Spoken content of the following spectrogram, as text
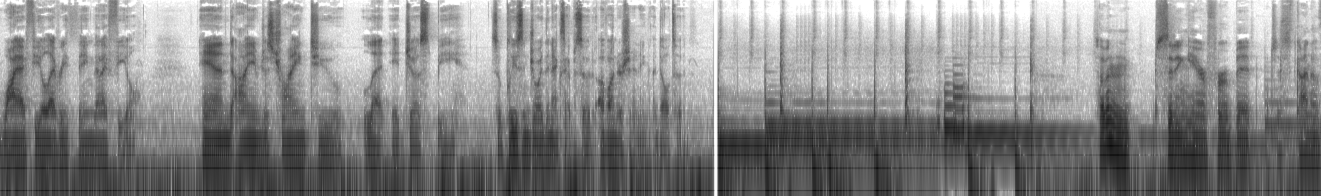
why I feel everything that I feel. And I am just trying to let it just be. So please enjoy the next episode of Understanding Adulthood. So I've been sitting here for a bit, just kind of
